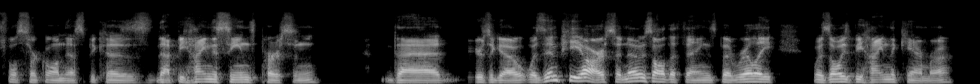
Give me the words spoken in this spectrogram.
full circle on this because that behind the scenes person that years ago was in PR, so knows all the things, but really was always behind the camera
